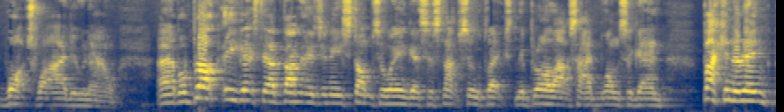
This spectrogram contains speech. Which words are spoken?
Watch what I do now. Uh, but Brock, he gets the advantage and he stomps away and gets a snap suplex and they brawl outside once again. Back in the ring,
